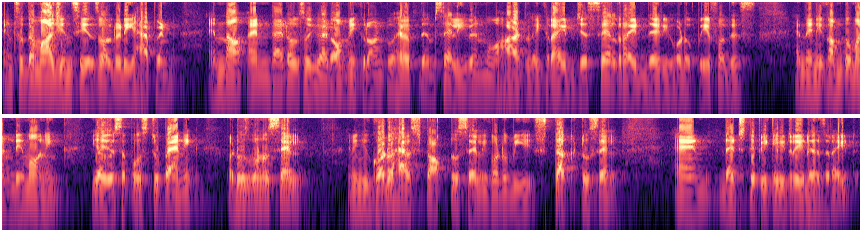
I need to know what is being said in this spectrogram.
And so the margin sales already happened. And now and that also you had omicron to help them sell even more hard. Like right just sell right there. You got to pay for this and then you come to monday morning. Yeah you're supposed to panic but who's going to sell? I mean you got to have stock to sell you got to be stuck to sell and that's typically traders right?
